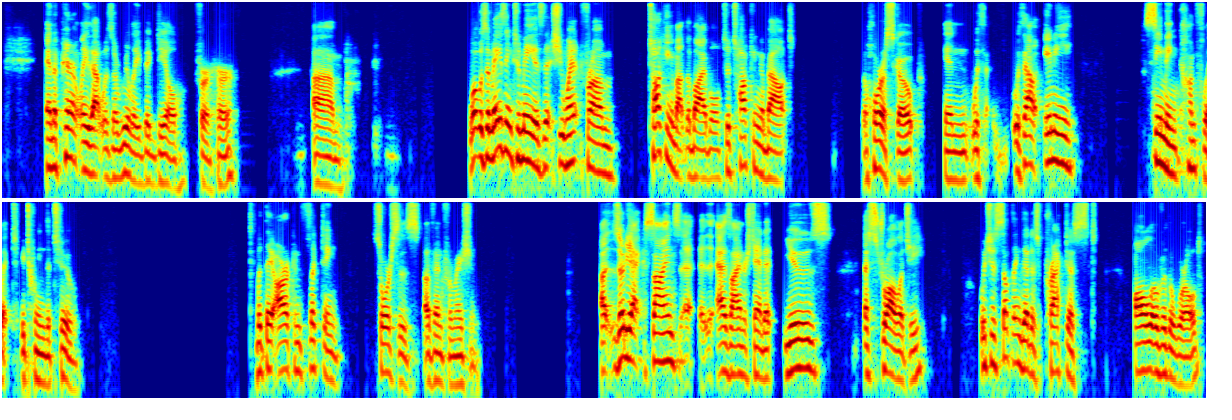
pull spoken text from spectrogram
And apparently that was a really big deal for her. Um, what was amazing to me is that she went from talking about the bible to talking about the horoscope in with without any seeming conflict between the two. But they are conflicting sources of information. Uh, zodiac signs, uh, as I understand it, use astrology, which is something that is practiced all over the world.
